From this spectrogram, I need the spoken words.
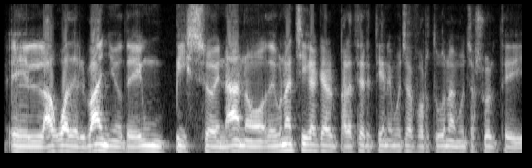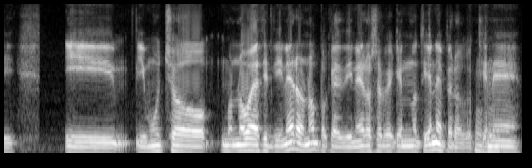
el agua del baño de un piso enano, de una chica que al parecer tiene mucha fortuna, mucha suerte y, y, mucho, no voy a decir dinero, ¿no? Porque dinero se ve que no tiene, pero tiene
